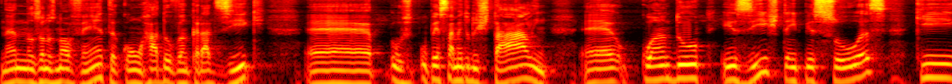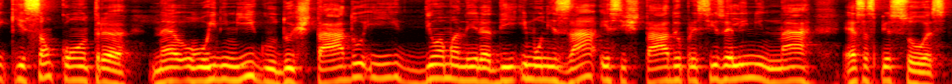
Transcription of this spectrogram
né, nos anos 90, com o Radovan Karadzic, é, o, o, pensamento do Stalin, é, quando existem pessoas que, que são contra né, o inimigo do Estado e de uma maneira de imunizar esse Estado, eu preciso eliminar essas pessoas.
